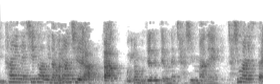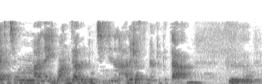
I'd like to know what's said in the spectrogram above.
이 타인의 시선이나 뭐 현실 압박 뭐 이런 문제들 때문에 자신만의 자신만의 스타일, 자신만의 이 왕자들을 놓치지는 않으셨으면 좋겠다. 그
